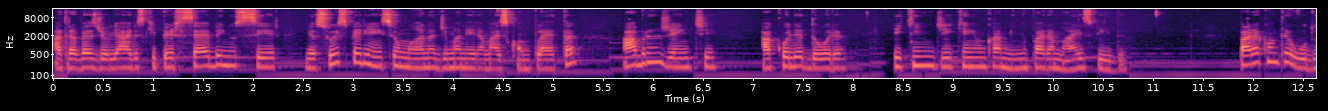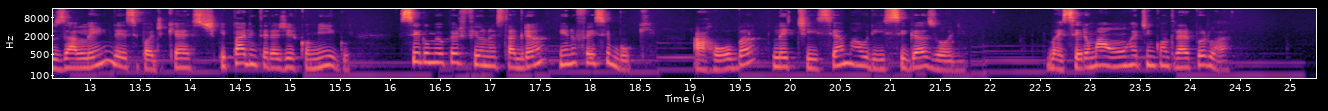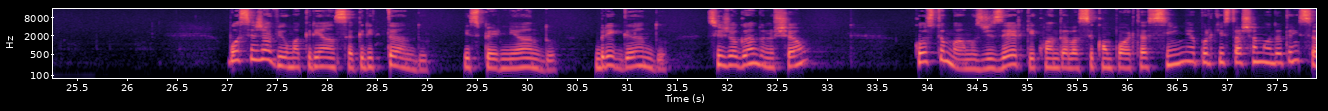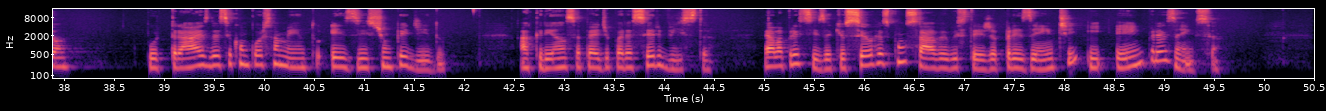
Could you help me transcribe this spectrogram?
através de olhares que percebem o ser e a sua experiência humana de maneira mais completa, abrangente, acolhedora e que indiquem um caminho para mais vida. Para conteúdos além desse podcast e para interagir comigo, siga o meu perfil no Instagram e no Facebook, arroba Letícia Maurice Gazzoni. Vai ser uma honra te encontrar por lá. Você já viu uma criança gritando, esperneando, brigando, se jogando no chão? Costumamos dizer que quando ela se comporta assim é porque está chamando atenção. Por trás desse comportamento existe um pedido. A criança pede para ser vista. Ela precisa que o seu responsável esteja presente e em presença.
